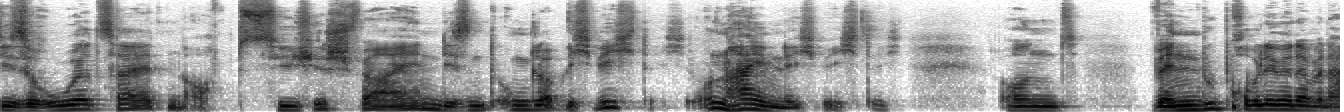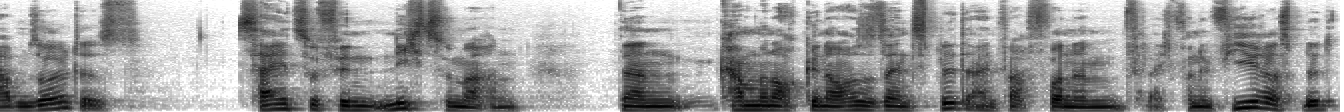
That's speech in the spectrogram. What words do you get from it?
diese Ruhezeiten, auch psychisch für einen, die sind unglaublich wichtig, unheimlich wichtig. Und wenn du Probleme damit haben solltest, Zeit zu finden, nichts zu machen, dann kann man auch genauso seinen Split einfach von einem, vielleicht von einem Vierer-Split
